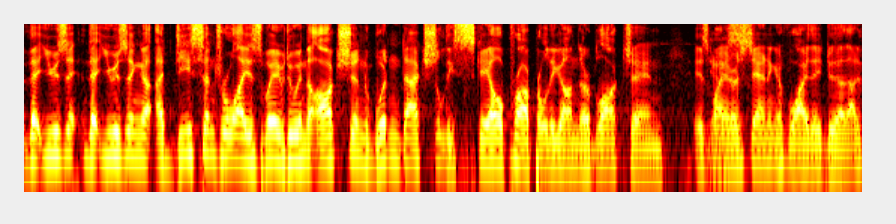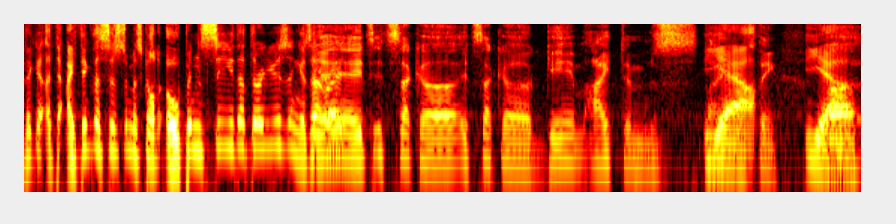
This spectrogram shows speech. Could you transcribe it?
that using that using a decentralized way of doing the auction wouldn't actually scale properly on their blockchain. Is yes. my understanding of why they do that. I think I think the system is called OpenSea that they're using. Is that yeah, right? Yeah, it's it's like a it's like a game items yeah, thing. Yeah, uh,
